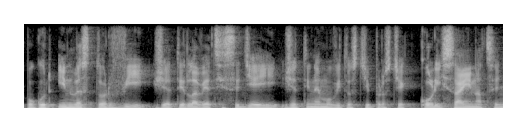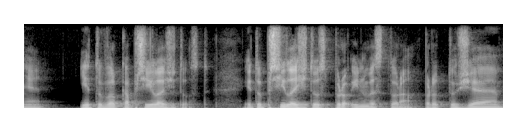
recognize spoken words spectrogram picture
Pokud investor ví, že tyhle věci se dějí, že ty nemovitosti prostě kolísají na ceně, je to velká příležitost. Je to příležitost pro investora, protože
